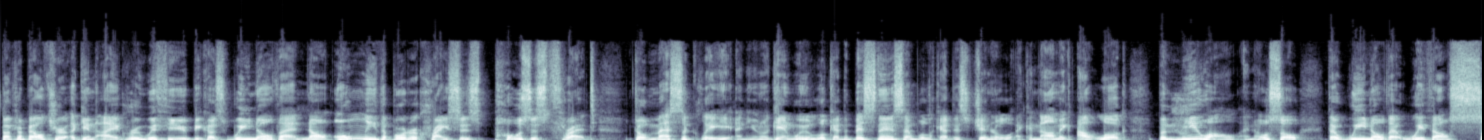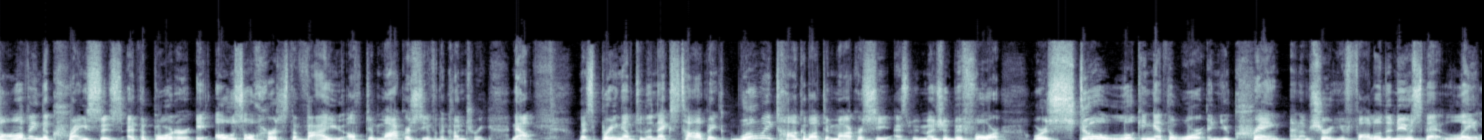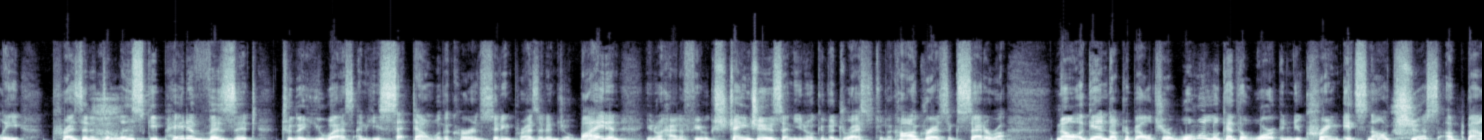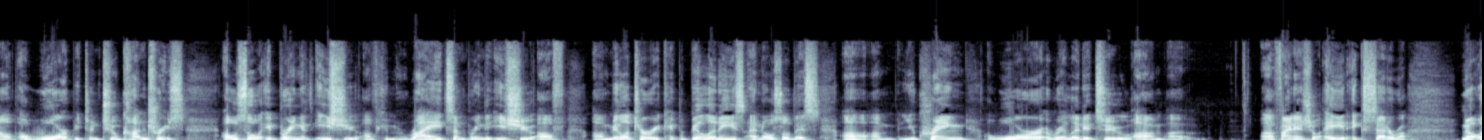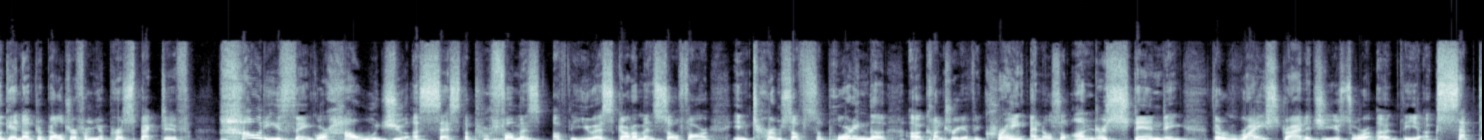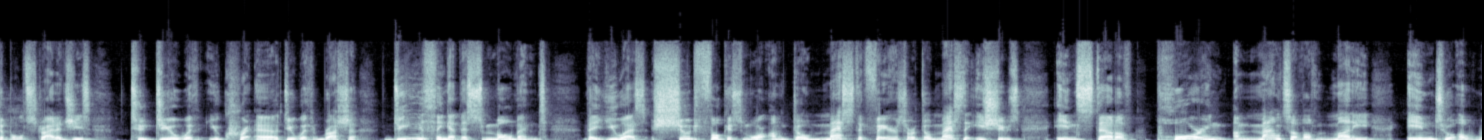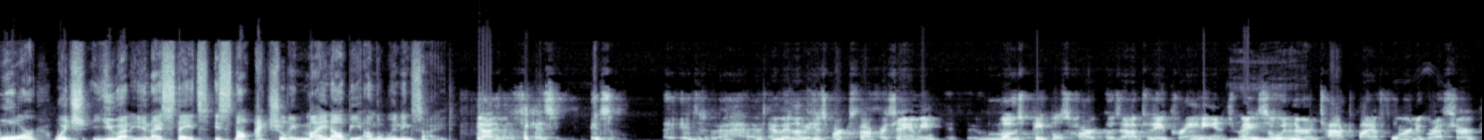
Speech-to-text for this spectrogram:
Dr. Belcher, again, I agree with you because we know that not only the border crisis poses threat domestically, and you know, again, we look at the business and we look at this general economic outlook, but meanwhile, and also that we know that without solving the crisis at the border, it also hurts the value of democracy for the country. Now, Let's bring up to the next topic. When we talk about democracy, as we mentioned before, we're still looking at the war in Ukraine, and I'm sure you follow the news that lately President Zelensky paid a visit to the US and he sat down with the current sitting president Joe Biden, you know, had a few exchanges and you know give address to the Congress, etc. Now, again, Dr. Belcher, when we look at the war in Ukraine, it's not just about a war between two countries. Also, it brings an issue of human rights and bring the issue of uh, military capabilities and also this uh, um, Ukraine war related to um, uh, uh financial aid, etc. Now, again, Dr. Belcher, from your perspective, how do you think or how would you assess the performance of the US government so far in terms of supporting the uh, country of Ukraine and also understanding the right strategies or uh, the acceptable strategies to deal with Ukraine, uh, deal with Russia. Do you think at this moment the U.S. should focus more on domestic affairs or domestic issues instead of pouring amounts of, of money into a war, which you at the United States is now actually might not be on the winning side? Yeah, I think it's it's it's, I mean, let me just start by saying, I mean, most people's heart goes out to the Ukrainians, right? Mm. So when they're attacked by a foreign aggressor,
